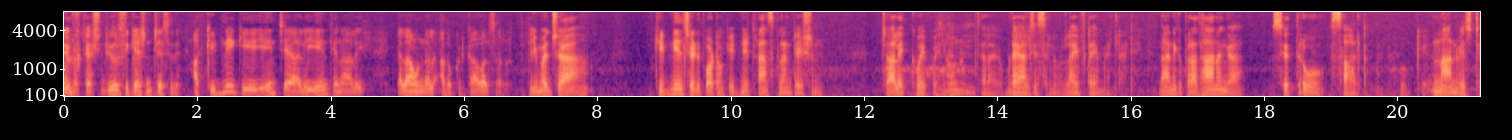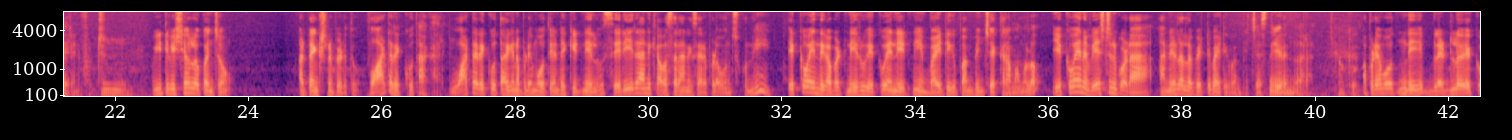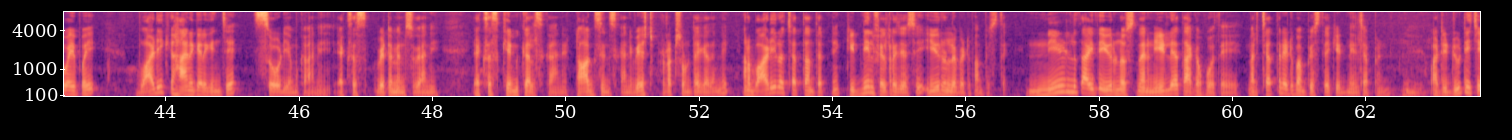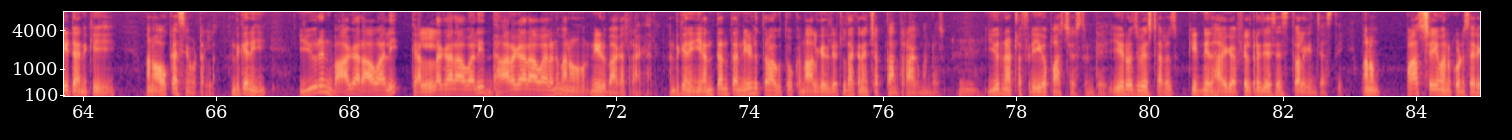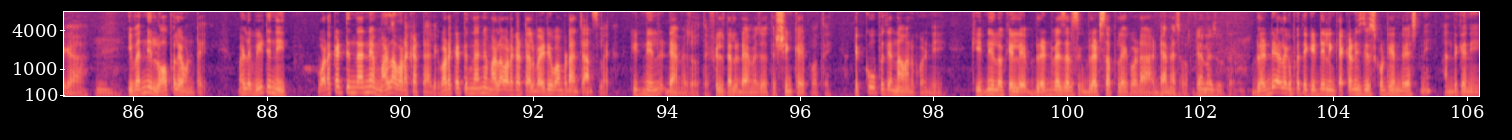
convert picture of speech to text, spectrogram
ప్యూరిఫికేషన్ ప్యూరిఫికేషన్ చేసేది. ఆ కిడ్నీకి ఏం చేయాలి ఏం తినాలి ఎలా ఉండాలి అదొకటి కావాలి సార్. ఈ మధ్య కిడ్నీలు చెడిపోవటం కిడ్నీ ట్రాన్స్ప్లాంటేషన్ చాలా ఎక్కువైపోయింది. చాలా డయాలసిస్లు లైఫ్ టైం ఇట్లాంటి దానికి ప్రధానంగా శత్రువు salt. Okay. Non vegetarian food. వీటి విషయంలో కొంచెం అటెన్షన్ పెడుతూ వాటర్ ఎక్కువ తాగాలి. వాటర్ ఎక్కువ తాగినప్పుడు ఏమవుతాయి అంటే కిడ్నీలు శరీరానికి అవసరానికి సరిపడా ఉంచుకుని ఎక్కువైంది కాబట్టి నీరు ఎక్కువైన నీటిని బయటికి పంపించే క్రమంలో ఎక్కువైన వేస్ట్ని కూడా ఆ నీళ్ళలో పెట్టి బయటికి పంపించేస్తుంది యూరిన్ ద్వారా. ఓకే. అప్పుడు ఏమవుతుంది బ్లడ్లో ఎక్కువైపోయి బాడీకి హాని కలిగించే సోడియం కానీ ఎక్సెస్ విటమిన్స్ కానీ ఎక్సెస్ కెమికల్స్ కానీ టాక్సిన్స్ కానీ వేస్ట్ ప్రొడక్ట్స్ ఉంటాయి కదండి. మన బాడీలో చెత్త అంతటిని కిడ్నీలు ఫిల్టర్ చేసి యూరిన్లో పెట్టి పంపిస్తాయి. నీళ్ళు తాగితే యూరిన్ వస్తుందని నీళ్ళే తాగకపోతే మరి చెత్తని ఎటు పంపిస్తాయి కిడ్నీలు చెప్పండి? వాటి డ్యూటీ చేయటానికి మనం అవకాశం ఇవ్వటల్లా అందుకని యూరిన్ బాగా రావాలి తెల్లగా రావాలి ధారగా రావాలని మనం నీళ్ళు బాగా త్రాగాలి. అందుకని ఎంతెంత నీళ్ళు త్రాగుతూ ఒక నాలుగైదు లీటర్ల దాకా నేను చెప్తాను త్రాగమని రోజు. యూరిన్ అట్లా ఫ్రీగా పాస్ చేస్తుంటే ఏ రోజు వేస్ట్? ఆ రోజు కిడ్నీ హాయిగా ఫిల్టర్ చేసేసి తొలగించేస్తాయి. మనం పాస్ చేయమనుకోండి సరిగా. ఇవన్నీ లోపలే ఉంటాయి. మళ్ళీ వీటిని వడకట్టిన దాన్నే మళ్ళీ వడకట్టాలి. వడకట్టిన దాన్నే మళ్ళీ వడకట్టాలి. బయటికి పంపడానికి ఛాన్స్ లేక. కిడ్నీలు డ్యామేజ్ అవుతాయి. ఫిల్టర్లు డ్యామేజ్ అవుతాయి. షింక్ అయిపోతాయి. ఎక్కువ ఉప్పు తిన్నాం అనుకోండి కిడ్నీలోకి వెళ్ళే బ్లడ్ వెజల్స్కి బ్లడ్ సప్లై కూడా డ్యామేజ్ అవుతుంది. డ్యామేజ్ అవుతారు. బ్లడ్ వెళ్ళకపోతే కిడ్నీలు ఇంకెక్కడి నుంచి తీసుకుంటాయండి వేస్ట్ని? అందుకని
